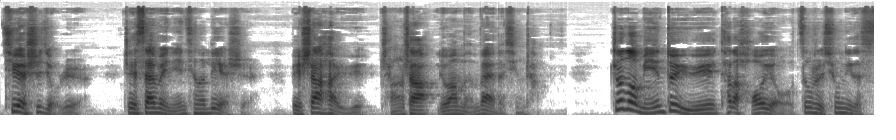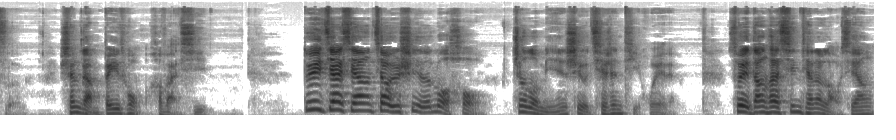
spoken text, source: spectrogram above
七月十九日，这三位年轻的烈士被杀害于长沙浏阳门外的刑场。郑作民对于他的好友曾氏兄弟的死深感悲痛和惋惜。对于家乡教育事业的落后，郑作民是有切身体会的。所以，当他新田的老乡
